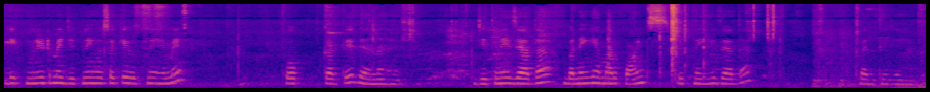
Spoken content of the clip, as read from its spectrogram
एक मिनट में जितनी हो सके उतने हमें फोक करते जाना है। जितने ज़्यादा बनेंगे हमारे पॉइंट्स उतने ही ज़्यादा बनते जाएँगे।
